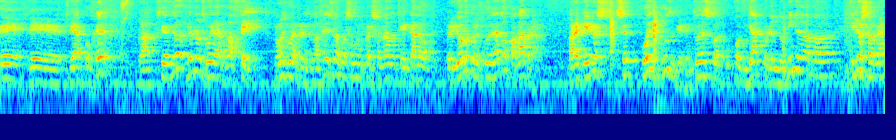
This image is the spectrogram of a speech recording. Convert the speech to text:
de, de, acoger. O sea, yo, yo no les voy a dar la fe, no les voy a dar la fe, es una cosa muy personal que cada... Pero yo lo que les voy a dar la palabra para que ellos se juzguen. Entonces, con, ya por el dominio de la palabra, ellos sabrán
